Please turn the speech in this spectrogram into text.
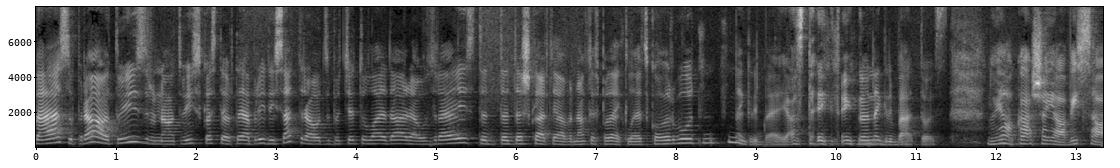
vēsu prātu izrunāt visu, kas tev tajā brīdī satrauc, bet, ja tu laid ārā uzreiz, tad, tad dažkārt jā, var nākties pateikt lietas, ko varbūt negribējās teikt, ko mm. negribētos. Nu jā, kā šajā visā,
